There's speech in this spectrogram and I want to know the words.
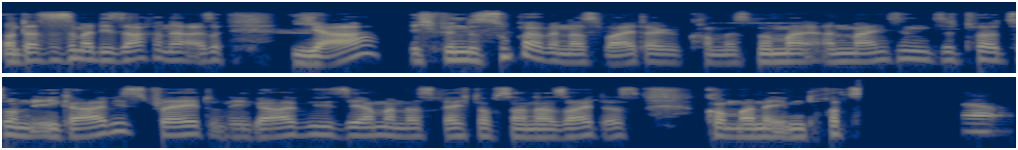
Und das ist immer die Sache. Ne? Also ja, ich finde es super, wenn das weitergekommen ist. Nur mal an manchen Situationen, egal wie straight und egal wie sehr man das Recht auf seiner Seite ist, kommt man eben trotzdem. Ja.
